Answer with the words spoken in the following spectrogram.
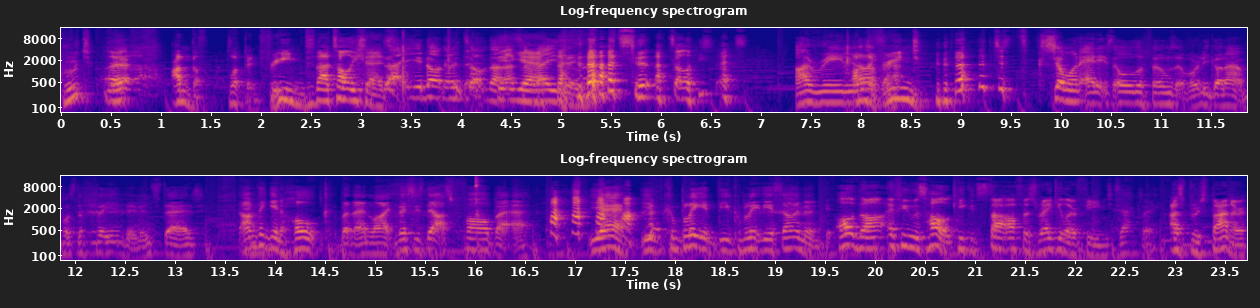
Groot. Uh, I'm the flippin' fiend. That's all he says. You're not going to top that. That's yeah, amazing. that's it. That's all he says. I really I'm like the that. fiend. Just Someone edits all the films that have already gone out and puts the fiend in instead. I'm thinking Hulk, but then like this is that's far better. yeah, you've completed you completed the assignment. although if he was Hulk, he could start off as regular fiend. Exactly. As Bruce Banner,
